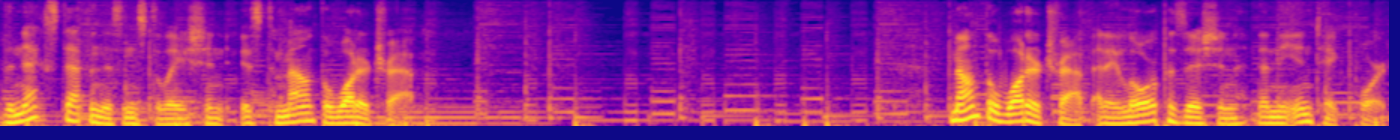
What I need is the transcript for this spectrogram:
The next step in this installation is to mount the water trap. Mount the water trap at a lower position than the intake port.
